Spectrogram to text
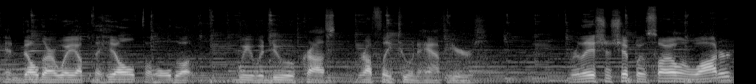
and build our way up the hill to hold what we would do across roughly two and a half years. Relationship with soil and water,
